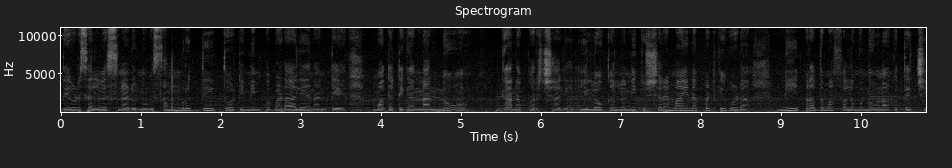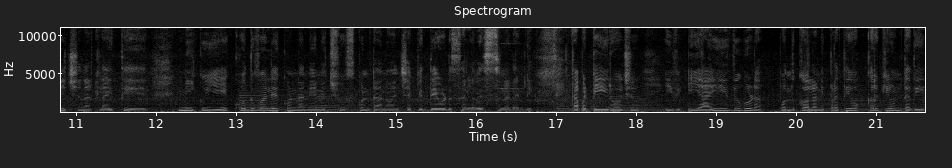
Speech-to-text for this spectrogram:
దేవుడు సెలవిస్తున్నాడు నువ్వు సమృద్ధితోటి నింపబడాలి అని అంటే మొదటిగా నన్ను ఘనపరచాలి ఈ లోకంలో నీకు శ్రమ అయినప్పటికీ కూడా నీ ప్రథమ ఫలము నువ్వు నాకు తెచ్చి ఇచ్చినట్లయితే నీకు ఏ కొదువ లేకుండా నేను చూసుకుంటాను అని చెప్పి దేవుడు సెలవిస్తున్నాడండి. కాబట్టి ఈరోజు ఇవి ఈ ఐదు కూడా పొందుకోవాలని ప్రతి ఒక్కరికి ఉంటుంది.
